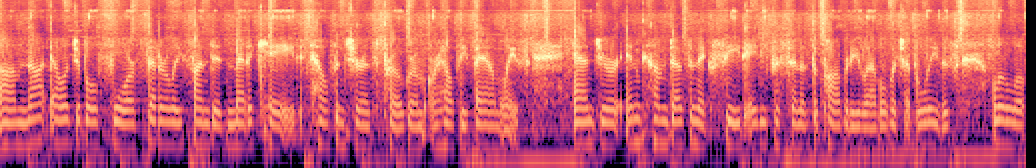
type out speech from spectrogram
um, not eligible for federally funded Medicaid health insurance program or Healthy Families, and your income doesn't exceed 80% of the poverty level, which I believe is a little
